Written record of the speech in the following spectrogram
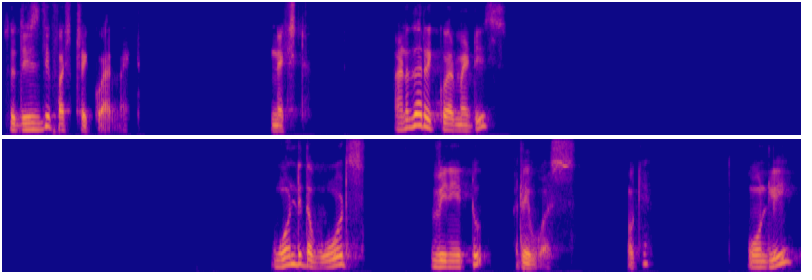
So this is the first requirement. Next, another requirement is only the words we need to reverse. Okay, only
